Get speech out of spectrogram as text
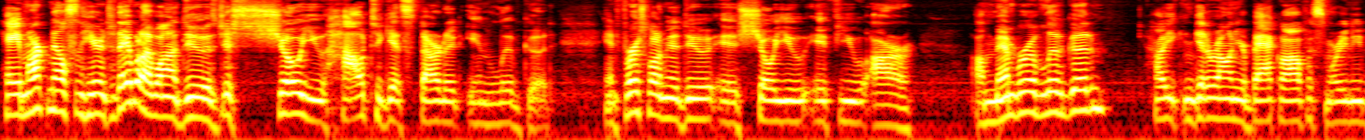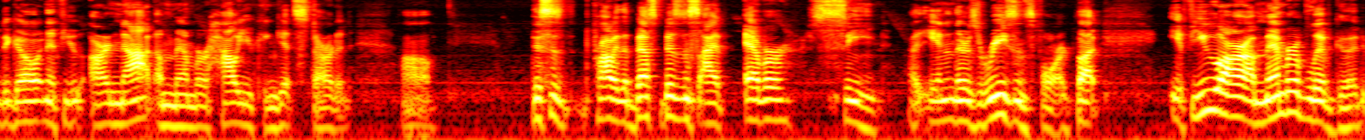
Hey, Mark Nelson here, and today what I want to do is just show you how to get started in Live Good. And first, what I'm going to do is show you if you are a member of Live Good, how you can get around your back office and where you need to go, and if you are not a member, how you can get started. Uh, this is probably the best business I've ever seen, uh, and there's reasons for it, but if you are a member of LiveGood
